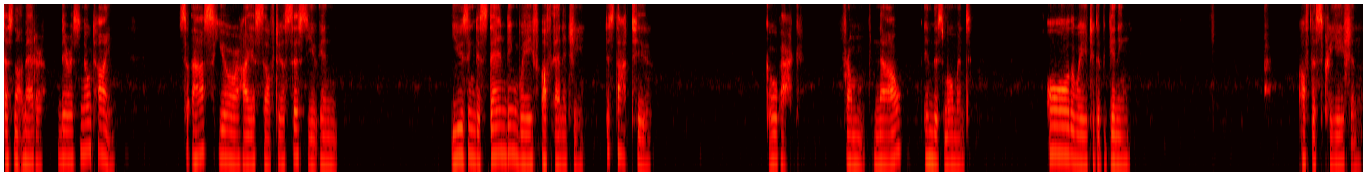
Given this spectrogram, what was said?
does not matter. There is no time. So ask your highest self to assist you in using the standing wave of energy to start to go back from now in this moment all the way to the beginning of this creation.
